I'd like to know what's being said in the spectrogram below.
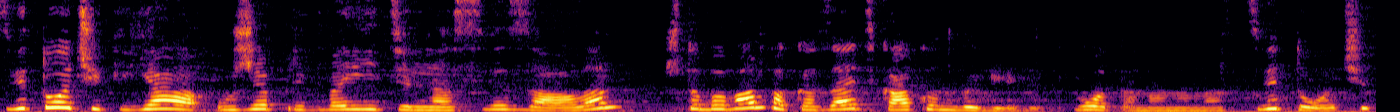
Цветочек я уже предварительно связала, чтобы вам показать, как он выглядит. Вот он, он у нас, цветочек.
